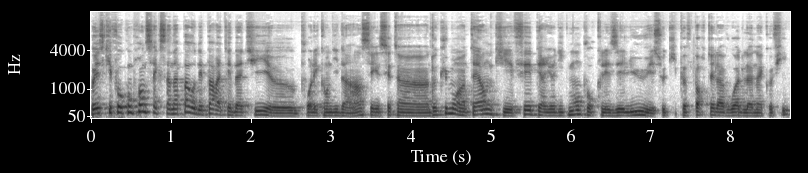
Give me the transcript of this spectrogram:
Oui, ce qu'il faut comprendre, c'est que ça n'a pas au départ été bâti euh, pour les candidats. Hein. C'est un document interne qui est fait périodiquement pour que les élus et ceux qui peuvent porter la voix de l'ANACOFI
